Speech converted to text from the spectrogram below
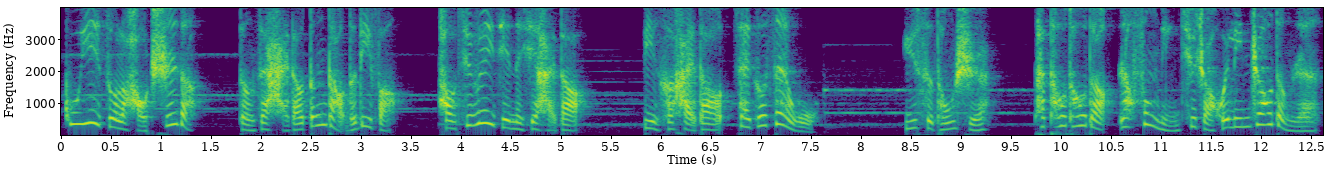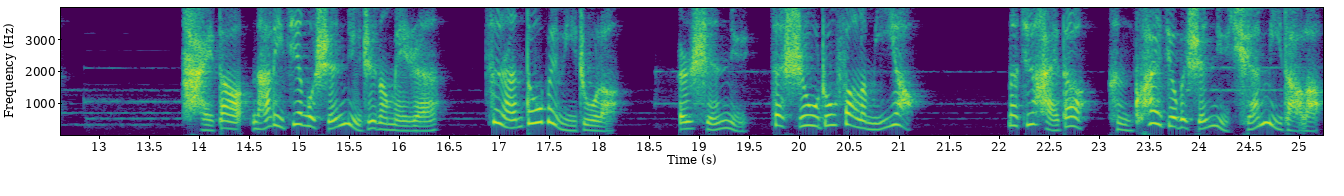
故意做了好吃的，等在海盗登岛的地方，好去慰藉那些海盗，并和海盗载歌载舞。与此同时，她偷偷的让凤岭去找回林昭等人。海盗哪里见过神女这等美人？自然都被迷住了，而神女在食物中放了迷药，那群海盗很快就被神女全迷倒了。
